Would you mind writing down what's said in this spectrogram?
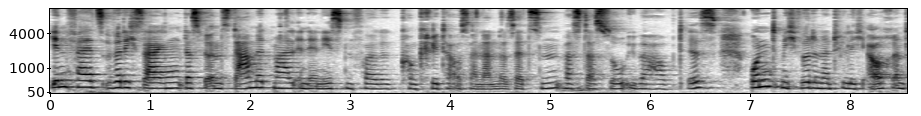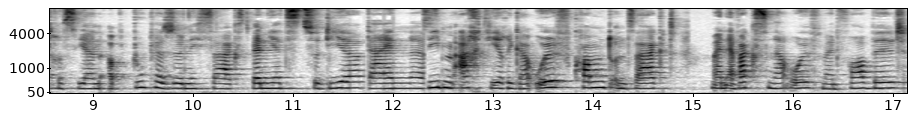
Jedenfalls würde ich sagen, dass wir uns damit mal in der nächsten Folge konkreter auseinandersetzen, was das so überhaupt ist. Und mich würde natürlich auch interessieren, ob du persönlich sagst, wenn jetzt zu dir dein sieben, achtjähriger Ulf kommt und sagt, mein erwachsener Ulf, mein Vorbild,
